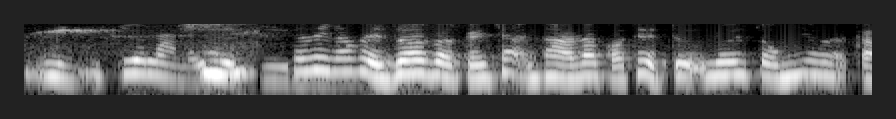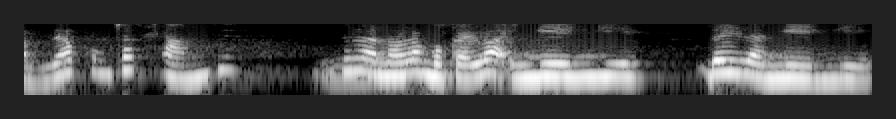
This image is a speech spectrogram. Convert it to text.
mình cũng chưa làm cái ừ. việc gì. Thế thì nó phải rơi vào cái trạng thái là có thể tự nuôi sống nhưng lại cảm giác không chắc chắn chứ. Tức là nó là một cái loại nghề nghiệp đây là nghề nghiệp,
